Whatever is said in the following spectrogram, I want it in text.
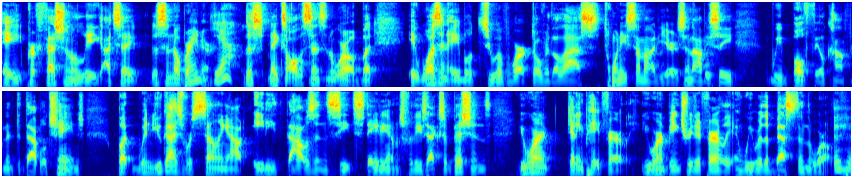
a professional league. I'd say this is a no brainer Yeah. this makes all the sense in the world but it wasn't able to have worked over the last 20 some odd years and obviously we both feel confident that that will change but when you guys were selling out 80,000 seat stadiums for these exhibitions you weren't getting paid fairly you weren't being treated fairly and we were the best in the world hmm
